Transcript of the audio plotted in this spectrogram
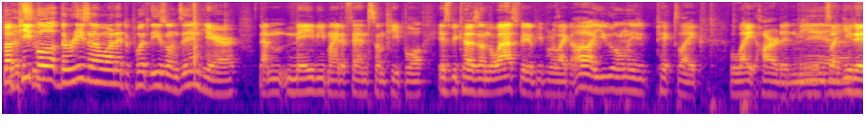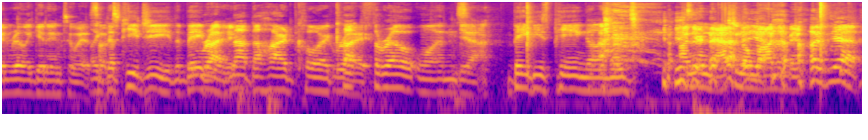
But That's people, the reason I wanted to put these ones in here that maybe might offend some people is because on the last video, people were like, "Oh, you only picked like light-hearted memes, Yeah. like you didn't really get into it." like so the PG, the baby, Right. not the hardcore Right. cutthroat ones. yeah, Babies peeing on your On your national Yeah. monument. Uh, yeah.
